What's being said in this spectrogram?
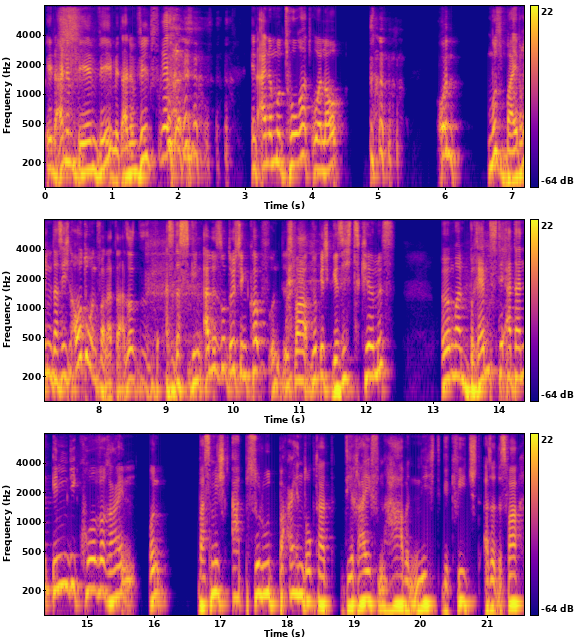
in einem BMW mit einem Wildfremden, in einem Motorradurlaub und muss beibringen, dass ich einen Autounfall hatte. Also, also das ging alles so durch den Kopf und es war wirklich Gesichtskirmes. Irgendwann bremste er dann in die Kurve rein und was mich absolut beeindruckt hat, die Reifen haben nicht gequietscht. Also das war,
